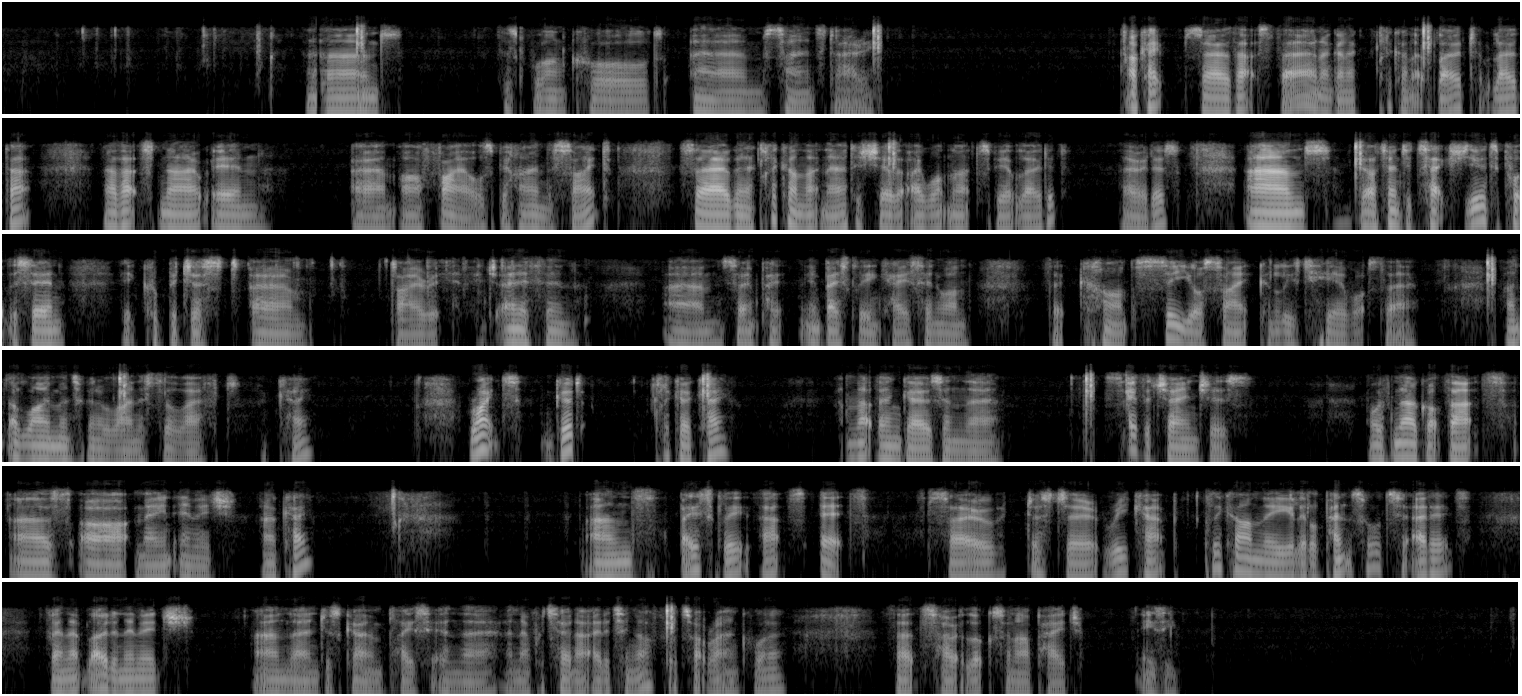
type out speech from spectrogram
And there's one called um, Science Diary. Okay, so that's there, and I'm going to click on upload to upload that. Now that's now in um, our files behind the site. So I'm going to click on that now to show that I want that to be uploaded. There it is. And the alternative text, you need to put this in it could be just um, diary image, anything. Um, so in, basically in case anyone that can't see your site can at least hear what's there. And alignment, I'm going to align this to the left. Okay. Right, good. Click OK. And that then goes in there. Save the changes. We've now got that as our main image. Okay. And basically that's it. So just to recap, click on the little pencil to edit, then upload an image, and then just go and place it in there. And if we turn our editing off, the top right hand corner, that's how it looks on our page. Easy.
